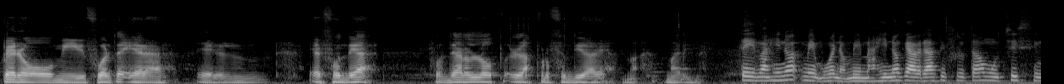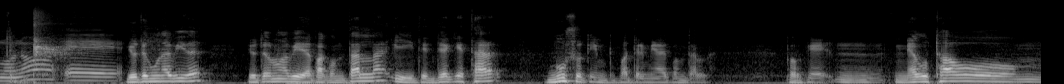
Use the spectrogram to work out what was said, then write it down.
Pero mi fuerte era el, el fondear fondear las profundidades marinas. Te imagino, bueno, me imagino que habrás disfrutado muchísimo, ¿no? Eh, yo tengo una vida, yo tengo una vida para contarla y tendría que estar mucho tiempo para terminar de contarla. Porque mm, me ha gustado mm,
